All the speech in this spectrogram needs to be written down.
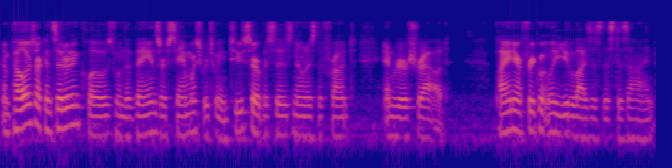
Impellers are considered enclosed when the vanes are sandwiched between two surfaces known as the front and rear shroud. Pioneer frequently utilizes this design.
